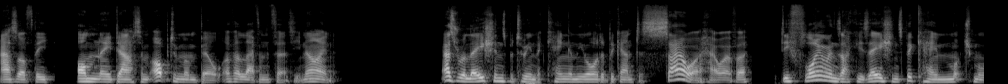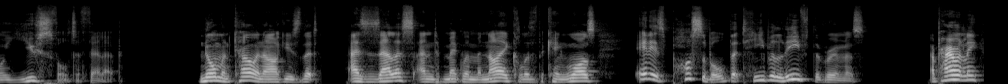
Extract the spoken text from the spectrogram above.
as of the Omne Datum Optimum Bill of 1139. As relations between the king and the order began to sour, however, de Floyran's accusations became much more useful to Philip. Norman Cohn argues that, as zealous and megalomaniacal as the king was, it is possible that he believed the rumours, Apparently,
